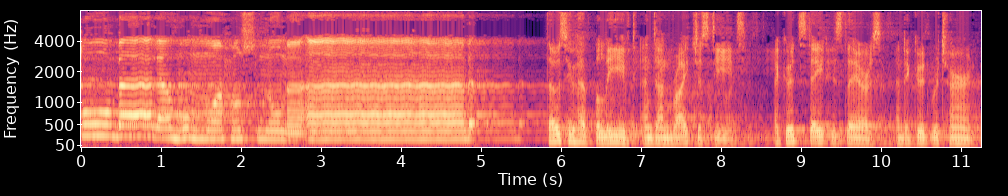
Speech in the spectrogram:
طوبى لهم وحسن مآب Those who have believed and done righteous deeds, a good state is theirs and a good return.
